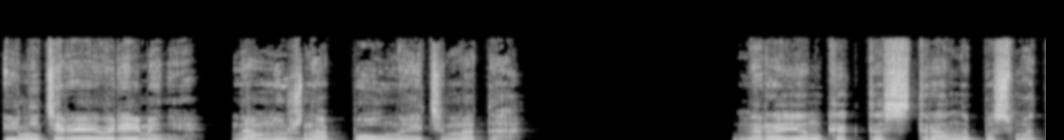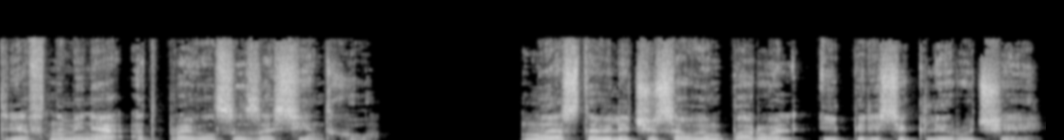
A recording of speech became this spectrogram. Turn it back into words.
и не теряй времени. Нам нужна полная темнота. Нараян, как-то странно посмотрев на меня, отправился за Синтху. Мы оставили часовым пароль и пересекли ручей.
